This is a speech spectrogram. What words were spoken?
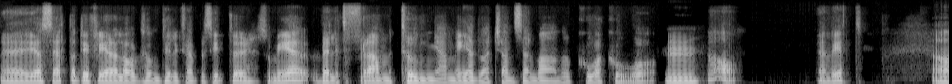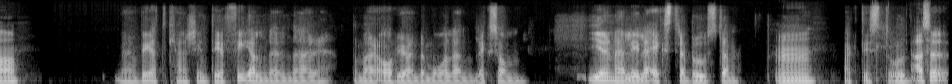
Eh, Jag har sett att det är flera lag som till exempel sitter som är väldigt framtunga med Edvardsen, Selman och Kouakou. Och, mm, ja, vem vet? ja, Vem vet, kanske inte är fel nu när de här avgörande målen liksom ger den här lilla extra boosten mm. faktiskt. Och, Alltså,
